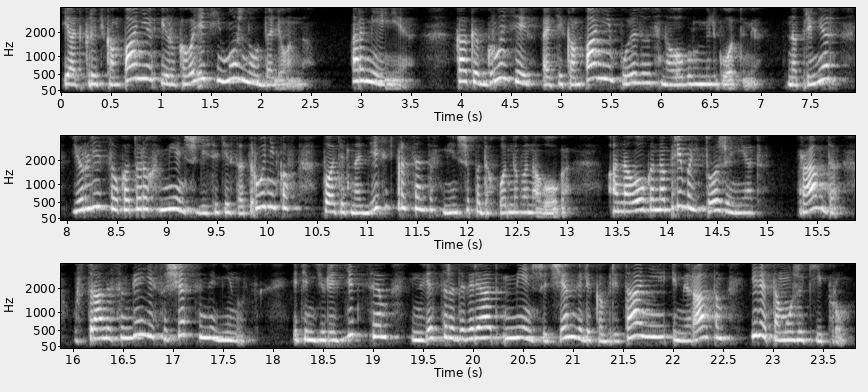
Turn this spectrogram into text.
И открыть компанию и руководить ей можно удаленно. Армения. Как и в Грузии, IT-компании пользуются налоговыми льготами. Например, юрлица, у которых меньше 10 сотрудников, платят на 10% меньше подоходного налога, а налога на прибыль тоже нет. Правда, у стран СНГ есть существенный минус. Этим юрисдикциям инвесторы доверяют меньше, чем Великобритании, Эмиратам или тому же Кипру.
